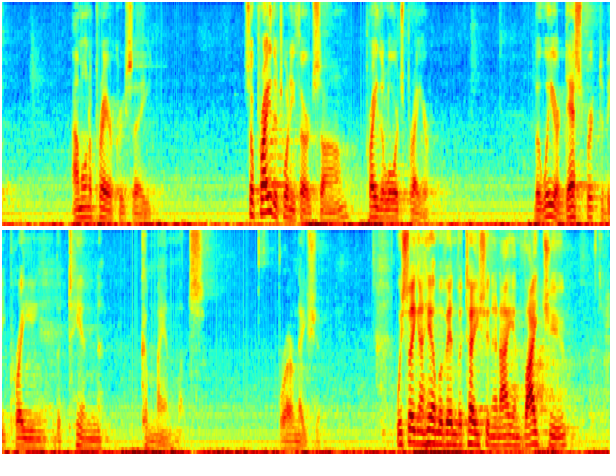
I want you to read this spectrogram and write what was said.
I'm on a prayer crusade. So pray the 23rd Psalm, pray the Lord's Prayer. But we are desperate to be praying the Ten Commandments for our nation. We sing a hymn of invitation, and I invite you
